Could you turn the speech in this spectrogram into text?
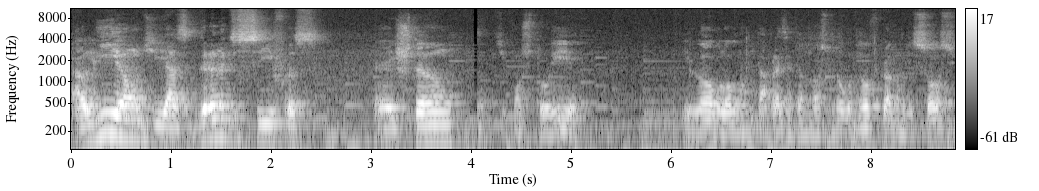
ali é onde as grandes cifras é, estão de consultoria, e logo, logo vamos estar apresentando o nosso novo, novo programa de sócio.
